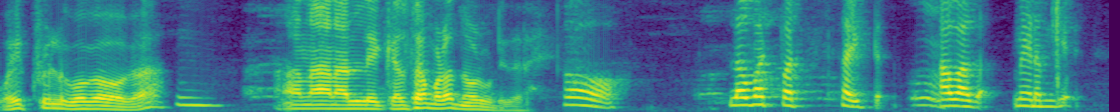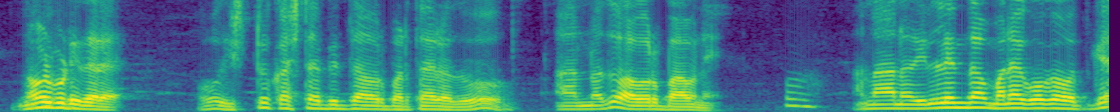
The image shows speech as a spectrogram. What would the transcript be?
ವೈಟ್ ಫೀಲ್ಡ್ಗೆ ಹೋಗೋವಾಗ ನಾನು ಅಲ್ಲಿ ಕೆಲಸ ಮಾಡೋದು ನೋಡ್ಬಿಟ್ಟಿದ್ದಾರೆ. ಓ ಲವ್ ಅಟ್ ಫಸ್ಟ್ ಸೈಟ್ ಅವಾಗ ಮೇಡಮ್ಗೆ. ನೋಡ್ಬಿಟ್ಟಿದ್ದಾರೆ. ಓ ಇಷ್ಟು ಕಷ್ಟ ಬಿದ್ದ ಅವ್ರು ಬರ್ತಾ ಇರೋದು ಅನ್ನೋದು ಅವ್ರ ಭಾವನೆ. ನಾನು ಇಲ್ಲಿಂದ ಮನೆಗೆ ಹೋಗೋ ಹೊತ್ತಿಗೆ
